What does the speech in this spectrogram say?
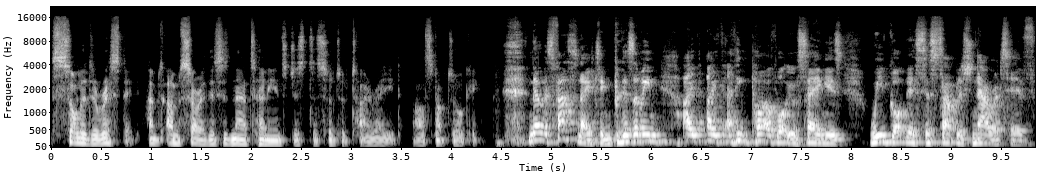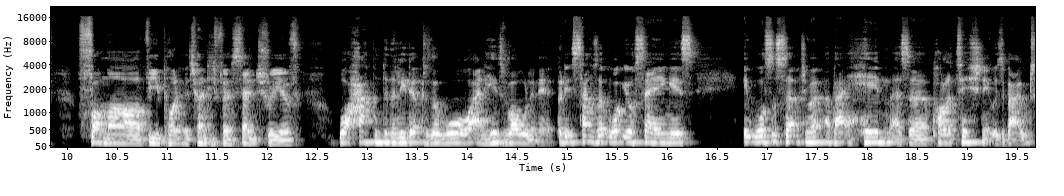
solidaristic. I'm, I'm sorry, this is now turning into just a sort of tirade. I'll stop talking. No, it's fascinating because I mean, I, I, I, think part of what you're saying is we've got this established narrative from our viewpoint in the 21st century of what happened in the lead up to the war and his role in it. But it sounds like what you're saying is it wasn't so much about him as a politician, it was about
